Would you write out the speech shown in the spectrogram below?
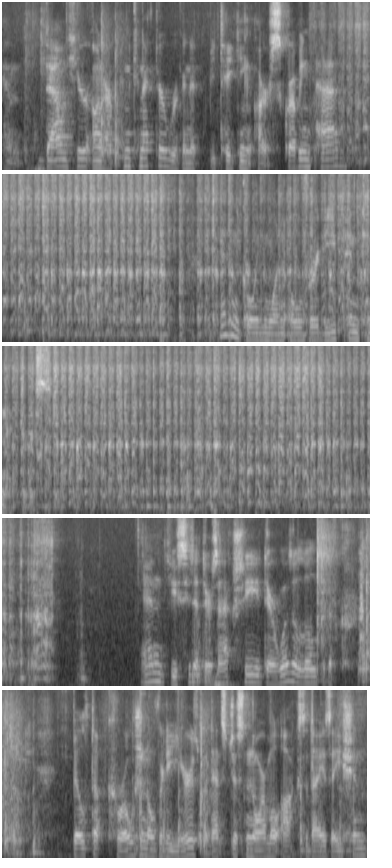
And down here on our pin connector, we're going to be taking our scrubbing pad and going one over the pin connectors. And you see that there's actually, there was a little bit of built up corrosion over the years, but that's just normal oxidization.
